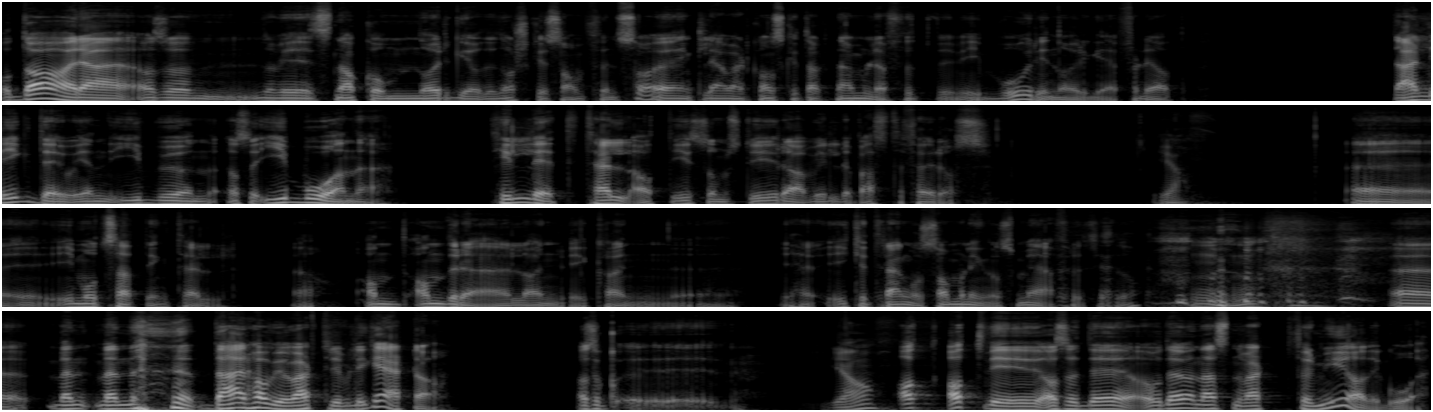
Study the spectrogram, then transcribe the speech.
Og da har jeg, altså når vi snakker om Norge og det norske samfunn, så har jeg egentlig vært ganske takknemlig for at vi bor i Norge. fordi at der ligger det jo en iboende, altså iboende tillit til at de som styrer, vil det beste for oss. Ja. Eh, I motsetning til ja, andre land vi kan eh, ikke trenger å sammenligne oss med, for å si det sånn. Mm -hmm. uh, men, men der har vi jo vært privilegert, da. Altså, uh, Ja. at, at vi, altså det, og det har jo nesten vært for mye av det gode.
